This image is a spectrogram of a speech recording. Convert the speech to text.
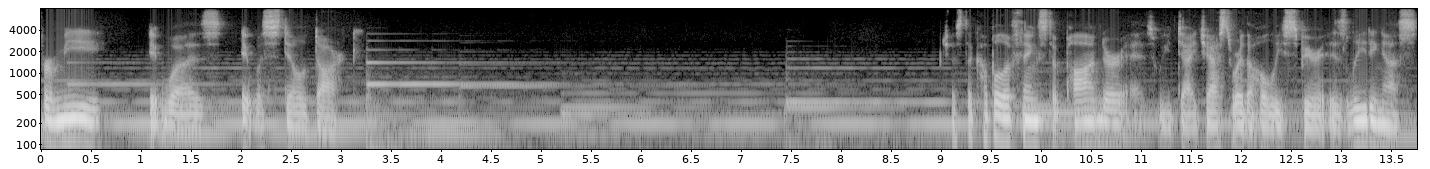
For me, it was it was still dark. just a couple of things to ponder as we digest where the Holy Spirit is leading us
